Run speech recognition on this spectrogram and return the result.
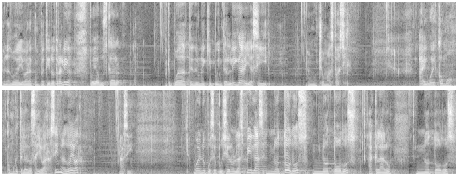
Me las voy a llevar a competir otra liga. Voy a buscar que pueda tener un equipo interliga y así mucho más fácil. Ay, güey, ¿cómo? ¿Cómo que te las vas a llevar? Sí, me las voy a llevar. Así. Bueno, pues se pusieron las pilas. No todos, no todos, aclaro, no todos,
